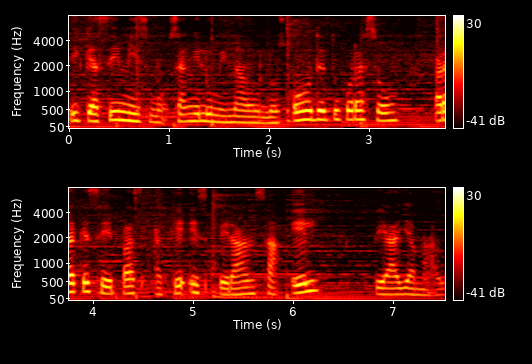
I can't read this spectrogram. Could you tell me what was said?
y que asimismo sean iluminados los ojos de tu corazón para que sepas a qué esperanza Él te ha llamado.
